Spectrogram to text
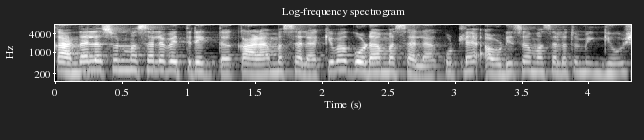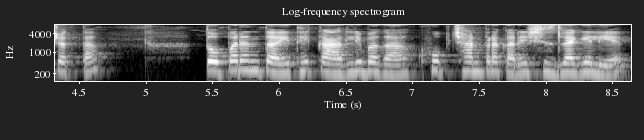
कांदा लसूण मसाला व्यतिरिक्त काळा मसाला किंवा गोडा मसाला कुठल्या आवडीचा मसाला तुम्ही घेऊ शकता. तोपर्यंत इथे कारली बघा खूप छान प्रकारे शिजल्या गेली आहे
